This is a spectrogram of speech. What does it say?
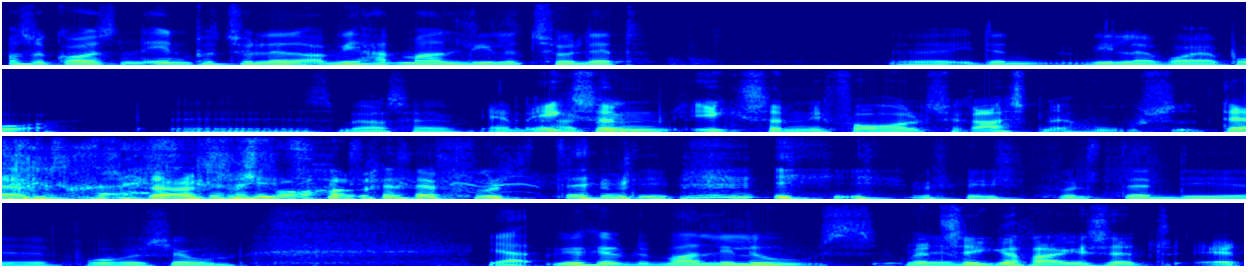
Og så går jeg sådan ind på toilettet, og vi har et meget lille toilet øh, i den villa, hvor jeg bor, øh, som jeg også har Jamen har ikke købt. sådan, ikke sådan i forhold til resten af huset. Der er et størrelsesforhold. Det er fuldstændig, i, fuldstændig øh, proportion. Ja, vi har købt et meget lille hus. Man Øhm, tænker faktisk, at, at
